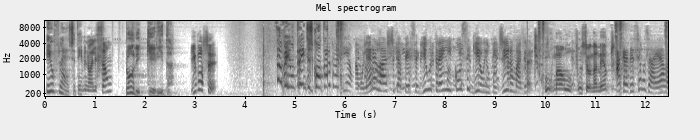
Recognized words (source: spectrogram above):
E o Flash terminou a lição? Controle, querida. E você? Só veio um trem descontrolado. Como é que é? A mulher elástica perseguiu o trem e conseguiu impedir uma grande... Por mau funcionamento. Agradecemos a ela.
